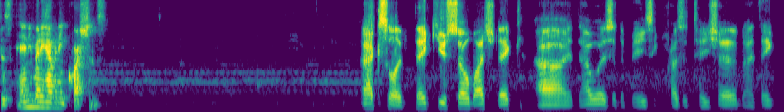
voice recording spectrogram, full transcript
Does anybody have any questions? Excellent. Thank you so much, Nick. Uh, that was an amazing presentation. I think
